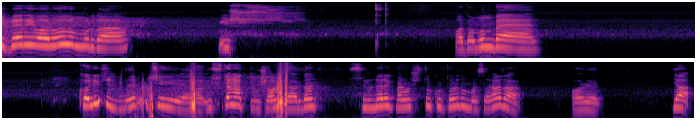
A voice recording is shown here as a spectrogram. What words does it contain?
Şşş, Ribery var oğlum burada. İş. Adamım be. Kalecin ne şey ya üstten atmış abi yerden sürünerek ben o şutu kurtarırdım mesela da. Arı. Ya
